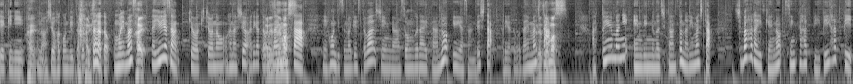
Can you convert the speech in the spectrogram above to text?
駅に、あの足を運んでいただけたらと思います。はい、ゆうやさん今日は貴重なお話をありがとうございました。えー、本日のゲストはシンガーソングライターのゆうやさんでした。ありがとうございました。あっという間にエンディングの時間となりました。柴原ゆきえの Think Happy Be Happy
